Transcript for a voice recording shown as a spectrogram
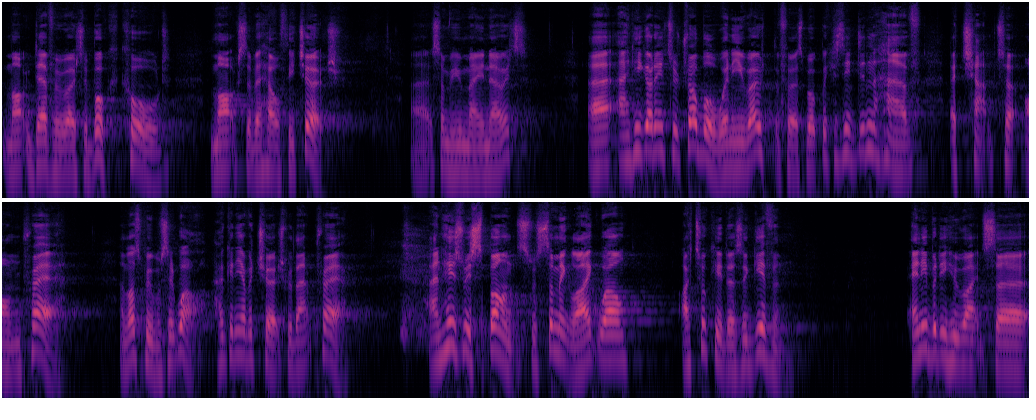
Mark Dever wrote a book called Marks of a Healthy Church. Uh, some of you may know it. Uh, and he got into trouble when he wrote the first book because he didn't have a chapter on prayer. And lots of people said, Well, how can you have a church without prayer? And his response was something like, Well, I took it as a given. Anybody who writes, uh,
